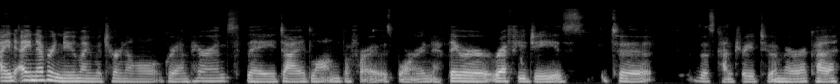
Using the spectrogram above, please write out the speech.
I, I, never knew my maternal grandparents. They died long before I was born. They were refugees to this country, to America.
